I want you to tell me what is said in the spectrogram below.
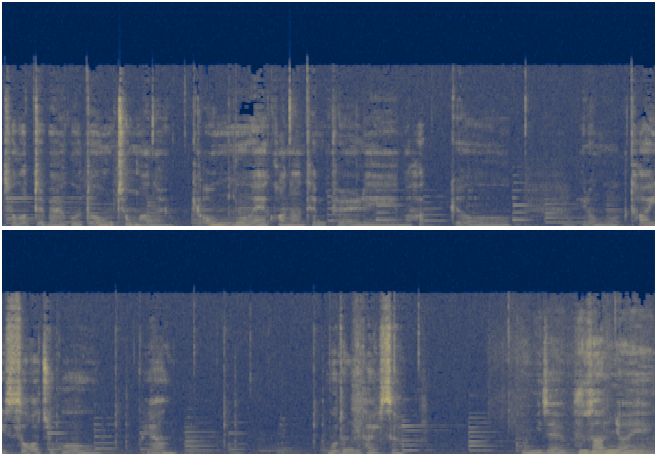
저것들 말고도 엄청 많아요. 업무에 관한 템플릿 막 학교 이런 거 다 있어가지고 그냥 모든 게 다 있어요. 그럼 이제 부산 여행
